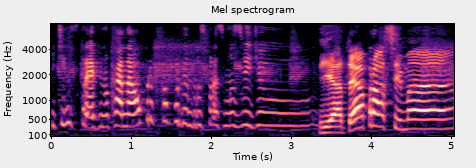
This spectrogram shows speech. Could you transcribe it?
e te inscreve no canal para ficar por dentro dos próximos vídeos. E até a próxima!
